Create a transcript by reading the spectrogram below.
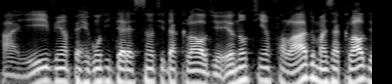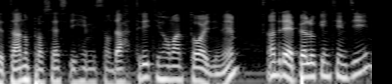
Aí vem a pergunta interessante da Cláudia. Eu não tinha falado, mas a Cláudia está no processo de remissão da artrite reumatoide, né? André, pelo que entendi,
